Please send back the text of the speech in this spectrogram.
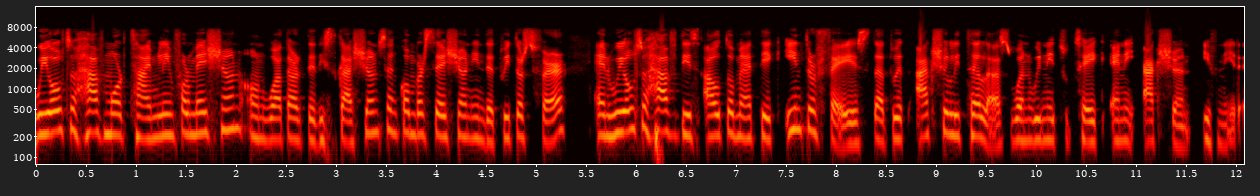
we also have more timely information on what are the discussions and conversation in the Twitter sphere. And we also have this automatic interface that would actually tell us when we need to take any action if needed.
